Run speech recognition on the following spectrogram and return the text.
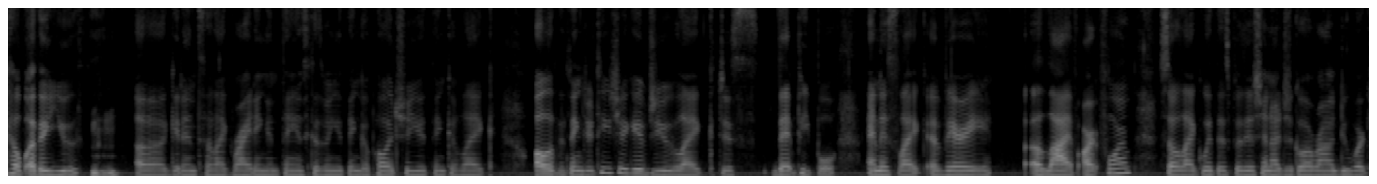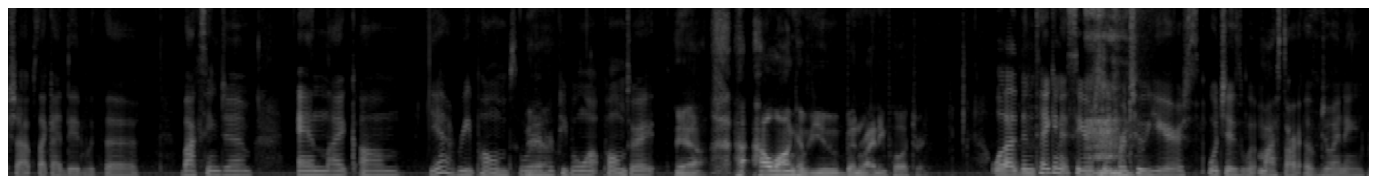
help other youth Mhm. uh, get into like writing and things because when you think of poetry you think of like all of the things your teacher gives you like just dead people and it's like a very alive art form so like with this position i just go around do workshops like i did with the boxing gym, and like um, yeah, read poems wherever Yeah. people want poems, right? Yeah. H- how long have you been writing poetry? Well, I've been taking it seriously for two years, which is with my start of joining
